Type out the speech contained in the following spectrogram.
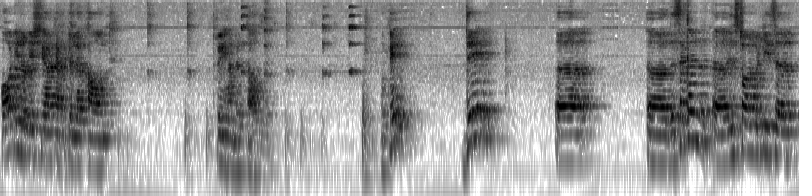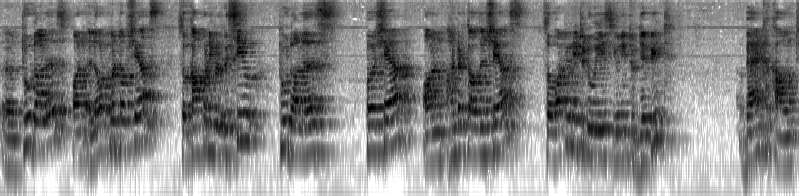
ordinary share capital account 300,000. Okay. Then uh, the second uh, installment is uh, $2 on allotment of shares. So company will receive $2 per share on 100,000 shares. So what you need to do is you need to debit bank account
